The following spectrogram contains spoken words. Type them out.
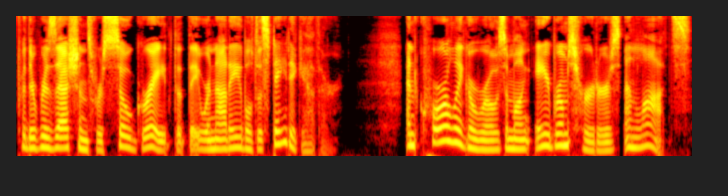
for their possessions were so great that they were not able to stay together. And quarreling arose among Abram's herders and Lot's.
